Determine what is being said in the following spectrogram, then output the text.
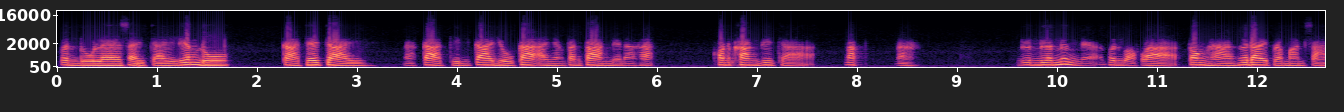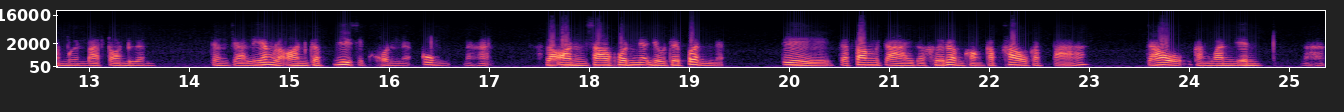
เปิ้นดูแลใส่ใจเลี้ยงดูกล้าใจใจนะกล้ากินกล้าอยู่กล้าอันอย่างต่าง ๆ เนี่ยนะฮะค่อนข้างที่จะนักนะเดือนเดือนหนึ่งเนี่ยเปิ้นบอกว่าต้องหาเพื่อได้ประมาณสามหมื่นบาทต่อเดือนถึงจะเลี้ยงละอ่อนเกือบยี่สิบคนเนี่ยกุ้มนะฮะละอ่อนสาวคนเนี่ยอยู่ในเปิ้ลเนี่ย ที่จะต้องจ่ายก็คือเรื่องของกับเข้ากับป๋า เจ้ากลางวันเย็นนะฮะ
